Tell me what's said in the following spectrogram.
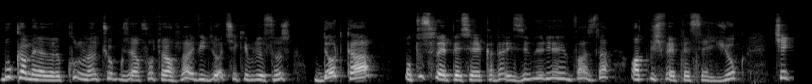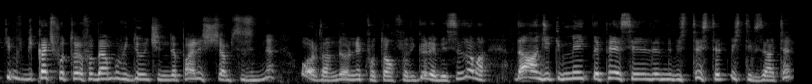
Bu kameraları kullanarak çok güzel fotoğraflar, video çekebiliyorsunuz. 4K 30 FPS'ye kadar izin veriyor en fazla. 60 FPS yok. Çektiğimiz birkaç fotoğrafı ben bu videonun içinde paylaşacağım sizinle. Oradan da örnek fotoğrafları görebilirsiniz ama daha önceki Mate ve P serilerini biz test etmiştik zaten.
